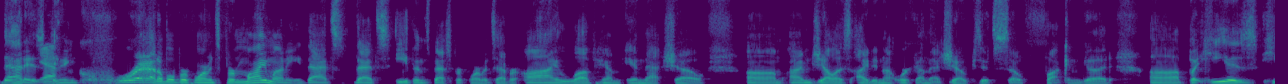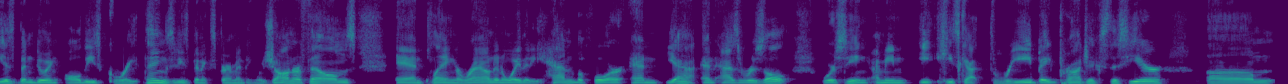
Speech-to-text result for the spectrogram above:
That is Yeah. an incredible performance. For my money, that's that's Ethan's best performance ever. I love him in that show. Um, I'm jealous I did not work on that show because it's so fucking good. Uh, but he is he has been doing all these great things, and he's been experimenting with genre films and playing around in a way that he hadn't before. And yeah, and as a result, we're seeing. I mean, he, he's got three big projects this year um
